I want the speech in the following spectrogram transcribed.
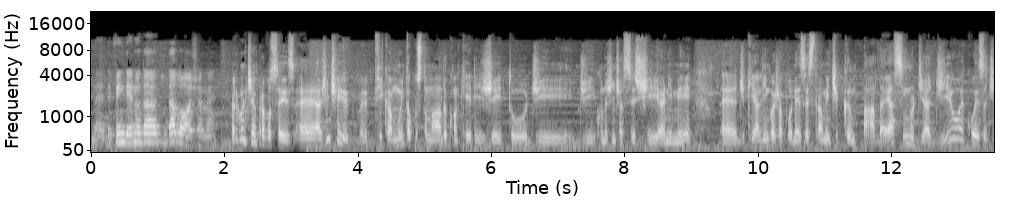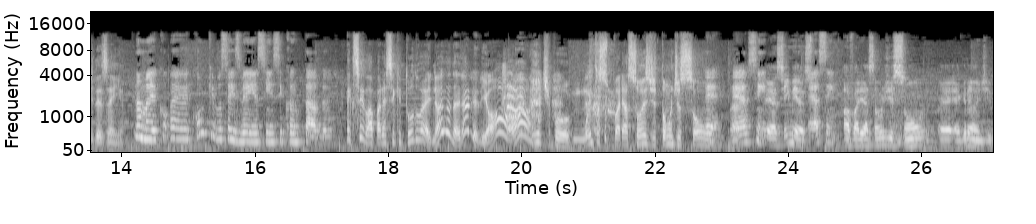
né? Dependendo da, da loja, né? Perguntinha pra vocês. É, a gente é, fica muito acostumado com aquele jeito de, de quando a gente assiste anime, é, de que a língua japonesa é extremamente cantada. É assim no dia a dia ou é coisa de desenho? Não, mas é, como que vocês veem assim esse cantada? É que sei lá, parece que tudo é. ó, ó, tipo, muitas variações de tom de som. É, né? é assim. É assim mesmo. É assim. A variação de som é, é grande.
